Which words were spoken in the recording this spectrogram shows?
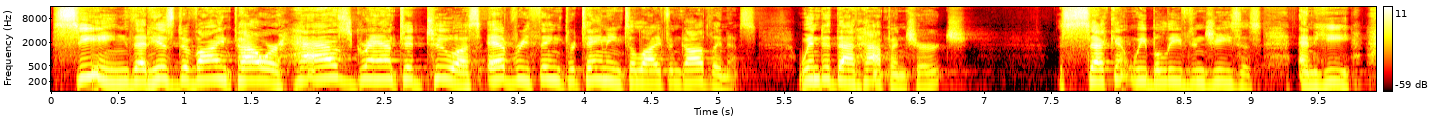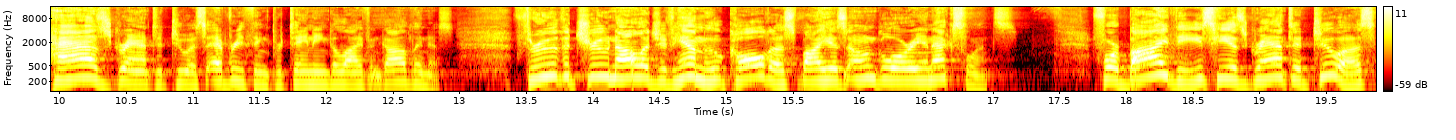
Seeing that his divine power has granted to us everything pertaining to life and godliness. When did that happen, church? The second we believed in Jesus, and He has granted to us everything pertaining to life and godliness through the true knowledge of Him who called us by His own glory and excellence. For by these He has granted to us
